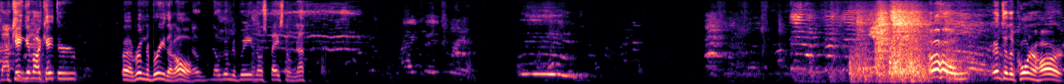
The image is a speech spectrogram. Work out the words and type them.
got You can't give man. IK3 uh, room to breathe at all. no no room to breathe, no space, no nothing. Oh, into the corner hard.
